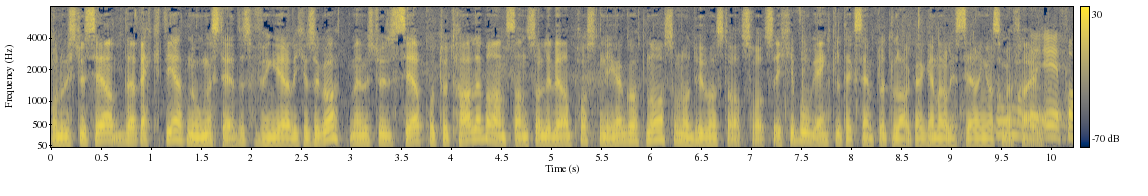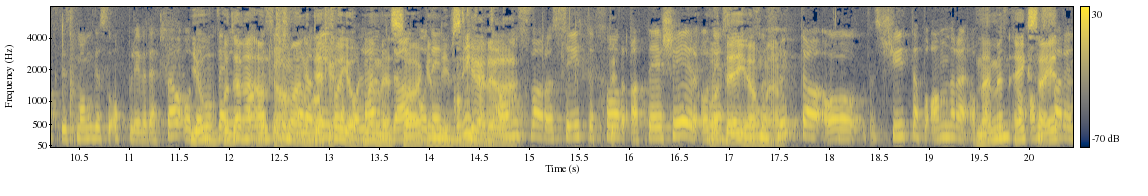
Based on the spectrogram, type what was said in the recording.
Og hvis du ser, Det er riktig at noen steder så fungerer det ikke så godt, men hvis du ser på totalleveransene, så leverer Posten like godt nå som når du var statsråd. Så ikke bruk enkelteksempler til å lage generaliseringer som er feil. Det er faktisk mange som opplever dette. Og det er, og det er altfor mange. Derfor jobber vi med saken Liv Og det er ditt ansvar å syte for at det skjer. Og, og det ikke som slutter å skyte på andre og faktisk ta ansvar i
